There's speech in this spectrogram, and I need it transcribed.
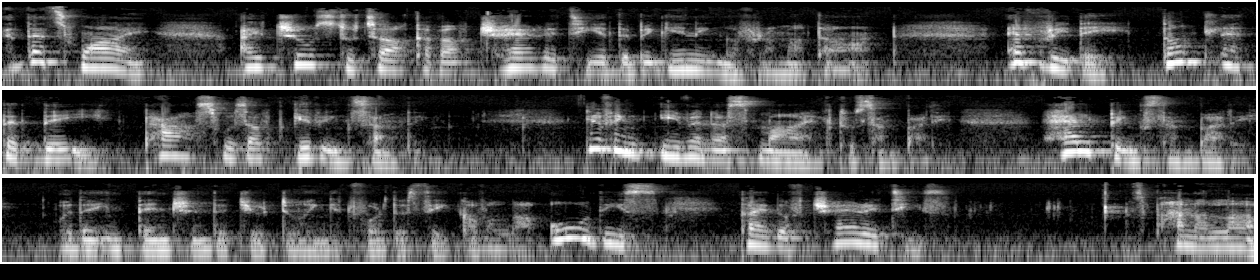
And that's why I choose to talk about charity at the beginning of Ramadan. Every day, don't let a day pass without giving something. Giving even a smile to somebody, helping somebody with the intention that you're doing it for the sake of Allah. All these kind of charities Subhanallah.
